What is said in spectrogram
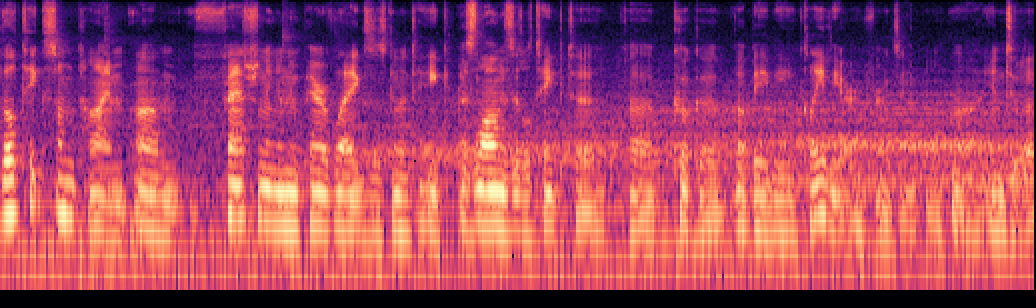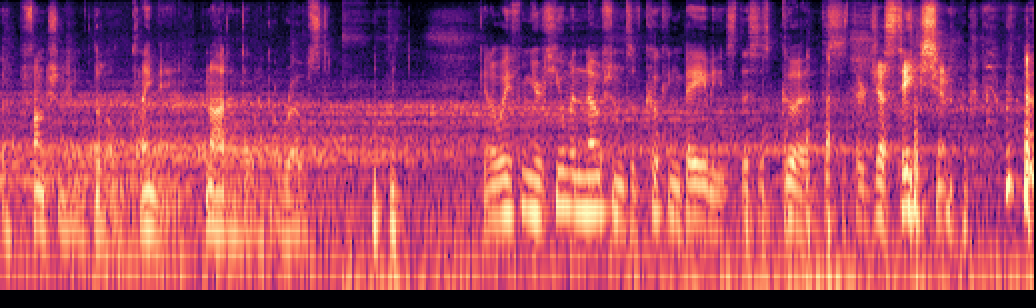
they'll take some time. Um, fashioning a new pair of legs is going to take as long as it'll take to uh, cook a, a baby clavier, for example, uh, into a functioning little clayman, not into like a roast. Get away from your human notions of cooking babies. This is good. This is their gestation.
